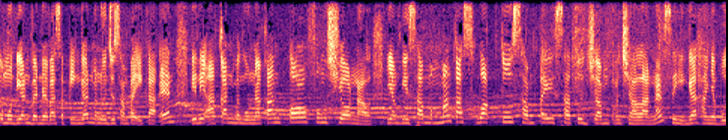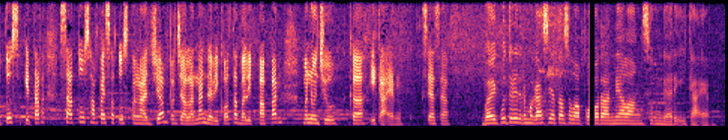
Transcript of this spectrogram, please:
kemudian Bandara Sepinggan menuju sampai IKN ini akan menggunakan tol fungsional yang bisa memangkas waktu sampai satu jam perjalanan sehingga hanya butuh sekitar satu sampai satu setengah jam perjalanan dari kota Balikpapan menuju ke IKN. Siasa. Baik Putri, terima kasih atas laporannya langsung dari IKN.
